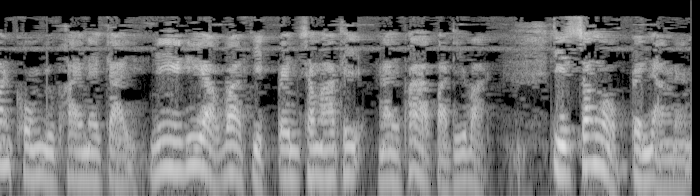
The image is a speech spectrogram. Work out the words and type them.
มันคงอยู่ภายในใจ นี่เรียกว่าจิตเป็นสมาธิในภาคปฏิบัติ จิตสงบเป็นอย่างหนึ่ง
